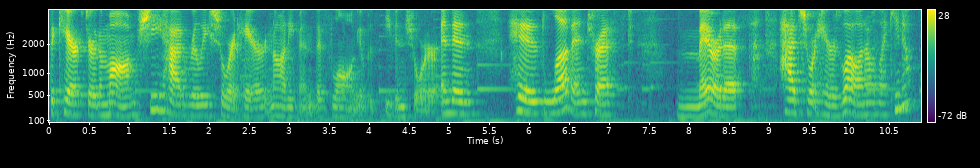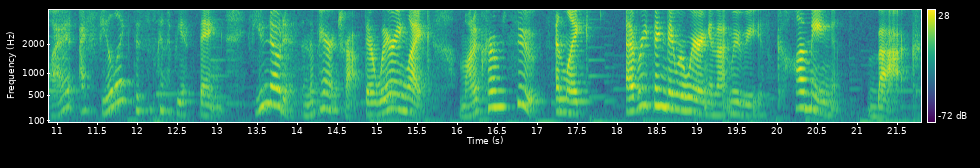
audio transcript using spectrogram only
the character, the mom, she had really short hair, not even this long, it was even shorter. And then his love interest, Meredith, had short hair as well. And I was like, you know what? I feel like this is gonna be a thing. If you notice in the Parent Trap, they're wearing like monochrome suits and like everything they were wearing in that movie is coming back.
